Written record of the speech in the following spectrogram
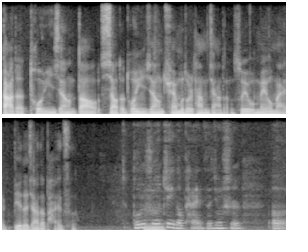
大的托运箱到小的托运箱，全部都是他们家的，所以我没有买别的家的牌子。不是说这个牌子就是，呃，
